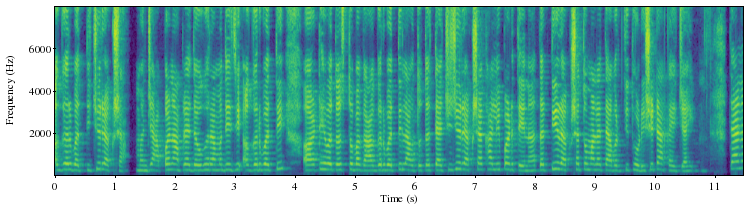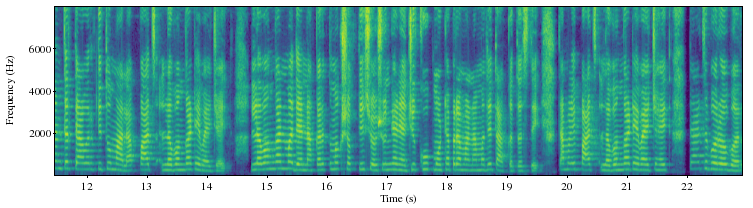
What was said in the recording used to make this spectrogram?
अगरबत्तीची रक्षा म्हणजे आपण आपल्या देवघरामध्ये जी अगरबत्ती ठेवत असतो बघा अगरबत्ती लावतो तर त्याची जी रक्षा खाली पडते ना तर ती रक्षा तुम्हाला त्यावरती थोडीशी टाकायची आहे. त्यानंतर त्यावरती तुम्हाला पाच लवंगा ठेवायच्या आहेत. लवंगांमध्ये नकारात्मक शक्ती शोषून घेण्याची खूप मोठ्या प्रमाणामध्ये ताकद असते. त्यामुळे पाच लवंगा ठेवायच्या आहेत. त्याचबरोबर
